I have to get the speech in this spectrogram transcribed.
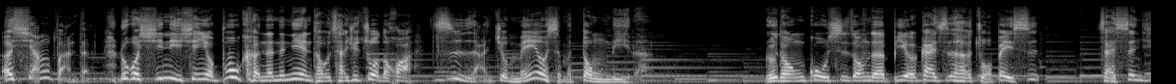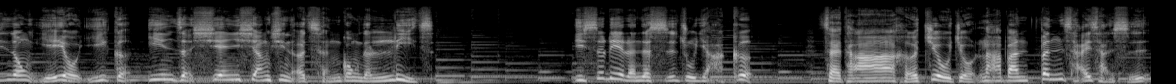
而相反的，如果心里先有不可能的念头才去做的话，自然就没有什么动力了。如同故事中的比尔盖茨和佐贝斯，在圣经中也有一个因着先相信而成功的例子。以色列人的始祖雅各，在他和舅舅拉班分财产时，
